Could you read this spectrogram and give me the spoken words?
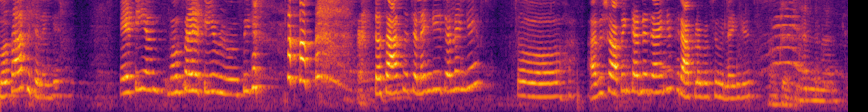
मौसा आप भी चलेंगे। एटीएम मौसा एटीएम है मौसी का। तो साथ में चलेंगे ही चलेंगे। तो अभी शॉपिंग करने जाएँगे फिर आप लोगों से मिलेंगे। ओके धन्यवाद।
